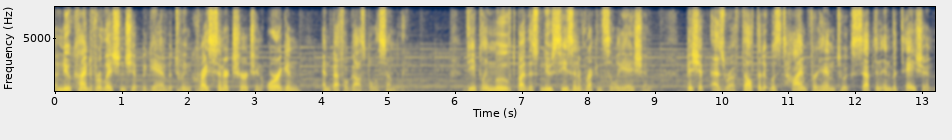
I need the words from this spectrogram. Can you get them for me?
a new kind of relationship began between Christ Center Church in Oregon and Bethel Gospel Assembly. Deeply moved by this new season of reconciliation, Bishop Ezra felt that it was time for him to accept an invitation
